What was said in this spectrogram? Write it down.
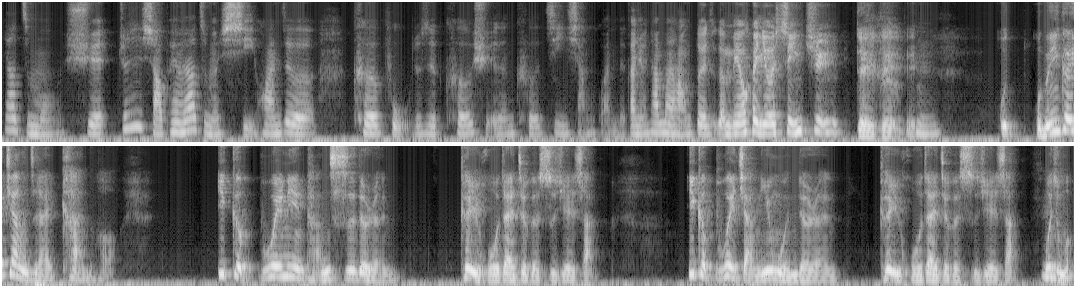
要怎么学？就是小朋友要怎么喜欢这个科普，就是科学跟科技相关的，感觉他们好像对这个没有很有兴趣。对对对，我我们应该这样子来看哈，一个不会念唐诗的人可以活在这个世界上，一个不会讲英文的人可以活在这个世界上。为什么？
